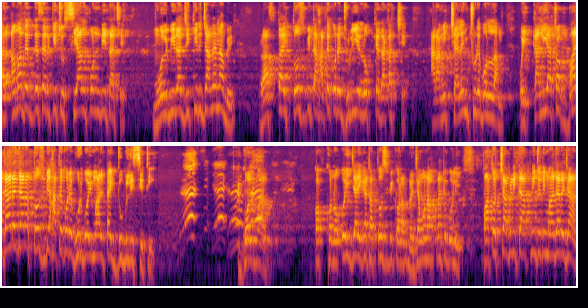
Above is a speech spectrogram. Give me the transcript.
আর আমাদের দেশের কিছু শিয়াল পণ্ডিত আছে, মলবিরা জিকির জানে না বে? রাস্তায় তসবিটা হাতে করে ঝুলিয়ে লোককে দেখাচ্ছে। আর আমি চ্যালেঞ্জ ছুড়ে বললাম, ওই কালিয়াচক বাজারে যারা তসবি হাতে করে ঘুরবো, ওই মালটাই ডুপ্লিসিটি গোলমাল। কখনো ওই জায়গাটা তসবি করার নয়। যেমন আপনাকে বলি, পাথর চাবড়িতে আপনি যদি মাজারে যান,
